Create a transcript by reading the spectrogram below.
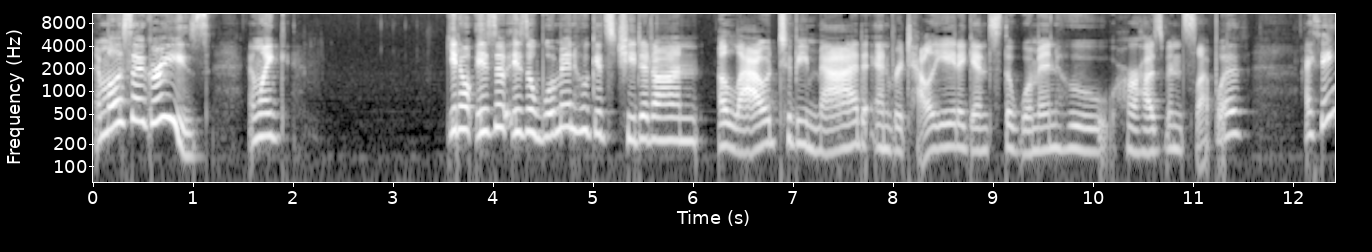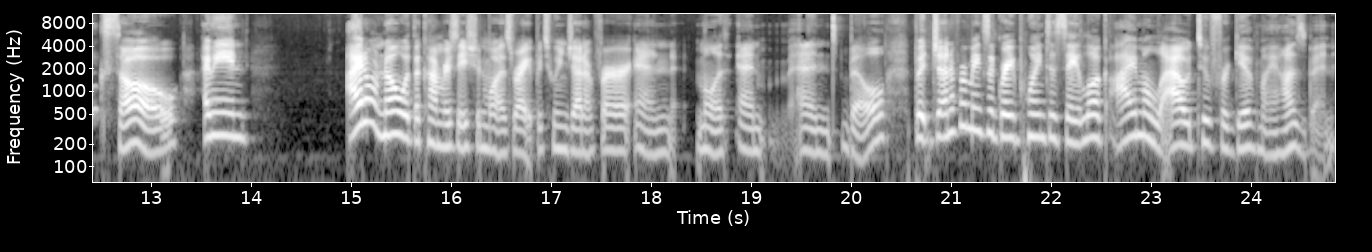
And Melissa agrees. And like, you know, is a is a woman who gets cheated on allowed to be mad and retaliate against the woman who her husband slept with? I think so. I mean, I don't know what the conversation was, right, between Jennifer and Melissa and and Bill, but Jennifer makes a great point to say, "Look, I'm allowed to forgive my husband.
